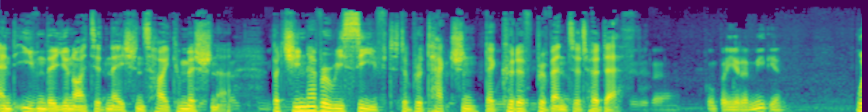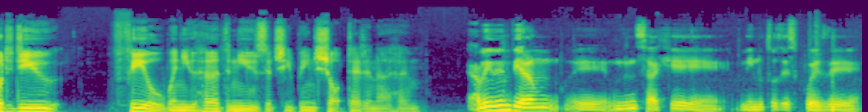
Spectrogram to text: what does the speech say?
and even the United Nations High Commissioner. But she never received the protection that could have prevented her death. What did you feel when you heard the news that she'd been shot dead in her home? A mí me enviaron eh, un mensaje minutos después de...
